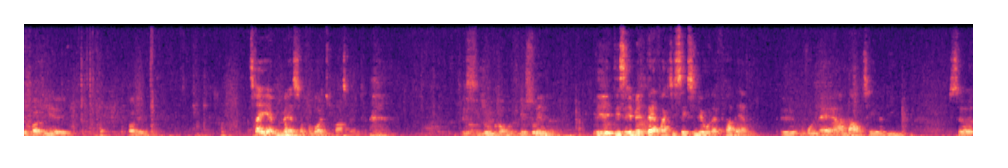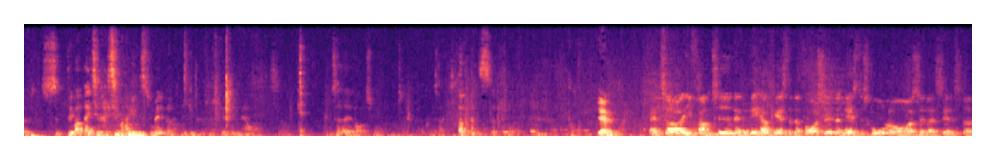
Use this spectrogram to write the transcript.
øh, var det her ikke. Var det ikke. Tre af dem er så fra Vojens Brassband. Det, det er, simpelthen- der er faktisk seks elever, der er fraværende øh, på grund af andre aftaler lige nu. Så, så det var rigtig, rigtig mange instrumenter, vi lige pludselig skal hænge herovre. Så, så havde jeg lov at små kontakter. Så at Altså i fremtiden er det det her orkester, der fortsætter næste skoleår også, eller sættes der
